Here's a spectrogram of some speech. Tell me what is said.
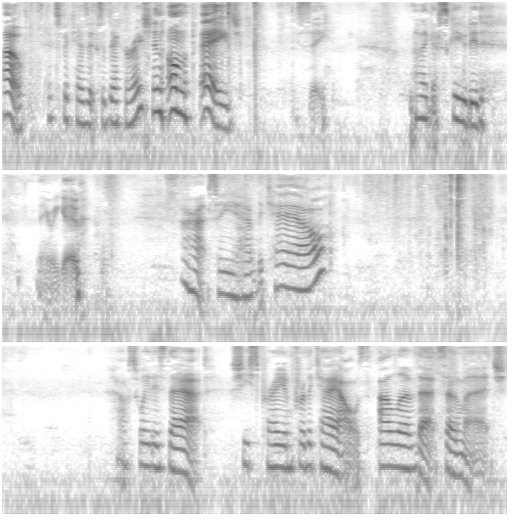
Oh, it's because it's a decoration on the page. Let's see. I think I scooted. There we go. All right, so you have the cow. How sweet is that? She's praying for the cows. I love that so much.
